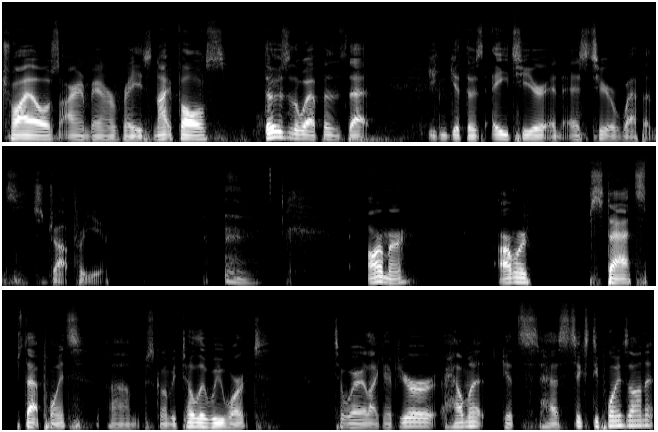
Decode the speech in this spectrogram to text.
trials, Iron Banner raids, Nightfalls. Those are the weapons that you can get those A tier and S tier weapons to drop for you. armor, armor stats, stat points. Um, it's going to be totally reworked to where, like, if your helmet gets has sixty points on it,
